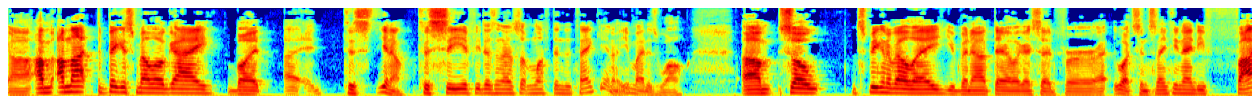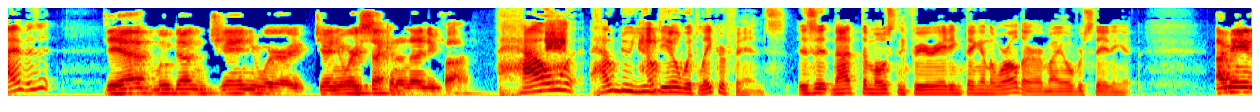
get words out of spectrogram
Uh, I'm, I'm not the biggest Melo guy, but, uh, to you know to see if he doesn't have something left in the tank, you know, you might as well. Um, so speaking of LA, you've been out there, like I said, for uh, what since 1995, is it? Yeah, moved out in January, January second of '95. How how do you deal with Laker fans? Is it not the most infuriating thing in the world, or am I overstating it? I mean,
